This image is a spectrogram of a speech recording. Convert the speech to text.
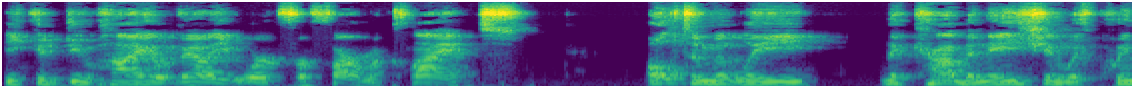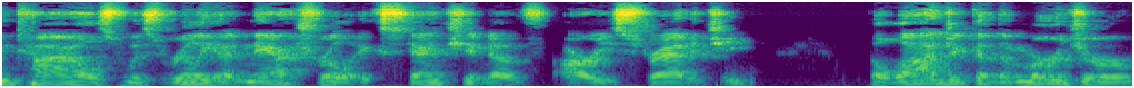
he could do higher value work for pharma clients. Ultimately, the combination with Quintiles was really a natural extension of Ari's strategy. The logic of the merger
